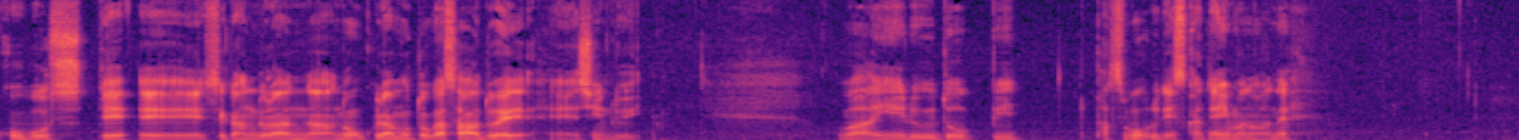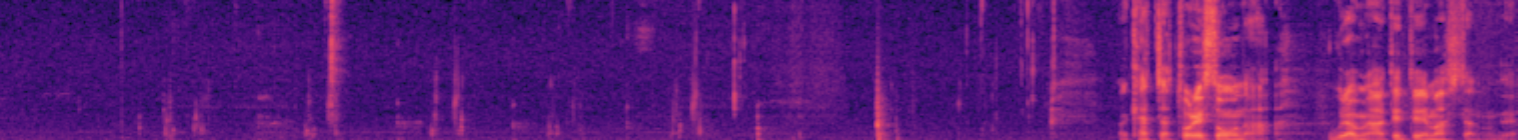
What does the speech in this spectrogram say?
こぼして、えー、セカンドランナーの倉本がサードへ、えー、進塁。ワイルドピッパスボールですかね今のはね。キャッチャー取れそうなグラブに当ててましたので。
